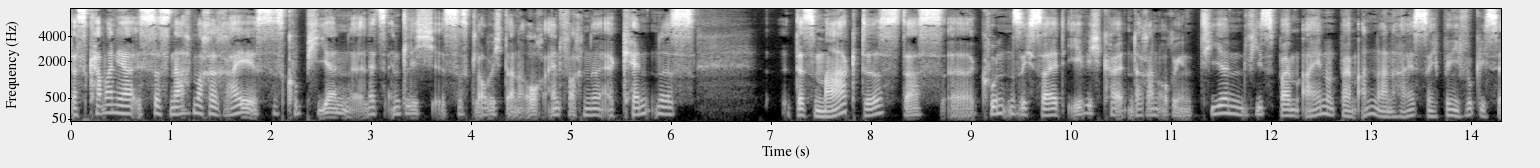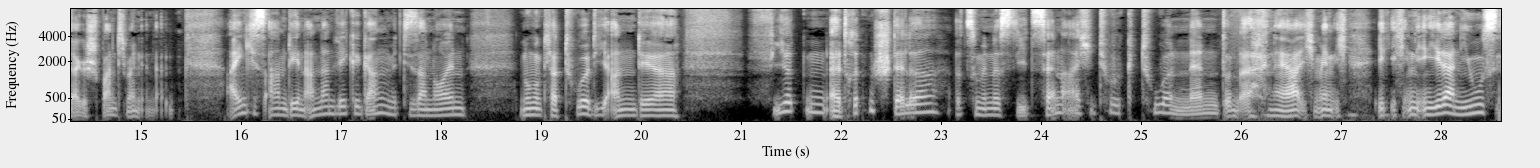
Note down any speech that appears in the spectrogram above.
das kann man ja, ist das Nachmacherei, ist das Kopieren? Letztendlich ist das, glaube ich, dann auch einfach eine Erkenntnis, des Marktes, dass äh, Kunden sich seit Ewigkeiten daran orientieren, wie es beim einen und beim anderen heißt. Ich bin ich wirklich sehr gespannt. Ich meine, äh, eigentlich ist AMD einen anderen Weg gegangen mit dieser neuen Nomenklatur, die an der vierten, äh, dritten Stelle äh, zumindest die Zen-Architektur nennt. Und ach, naja, ich meine, ich, ich in, in jeder News,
